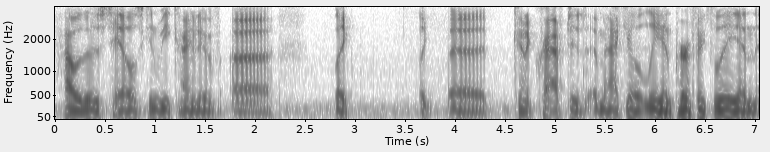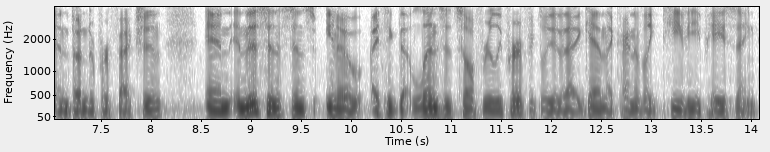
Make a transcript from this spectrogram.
how those tales can be kind of uh like like uh, kind of crafted immaculately and perfectly and, and done to perfection. And in this instance, you know, I think that lends itself really perfectly to that. Again, that kind of like TV pacing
